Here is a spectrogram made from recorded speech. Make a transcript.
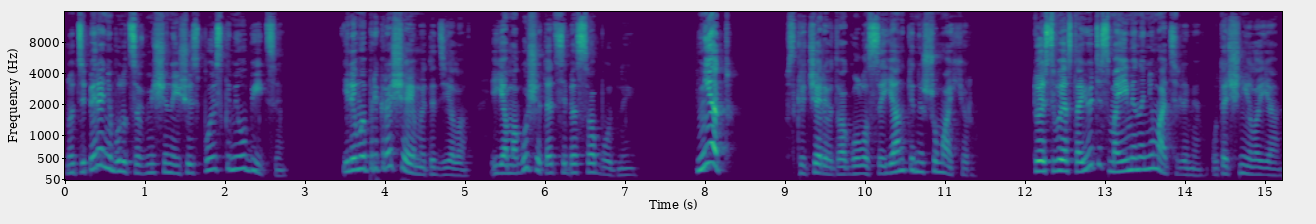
но теперь они будут совмещены еще и с поисками убийцы. Или мы прекращаем это дело, и я могу считать себя свободной». «Нет!» — вскричали в два голоса Янкин и Шумахер. «То есть вы остаетесь моими нанимателями?» — уточнила я.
